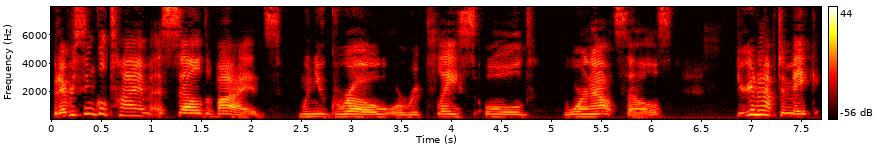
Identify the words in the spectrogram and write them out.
but every single time a cell divides, when you grow or replace old worn-out cells, you're going to have to make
